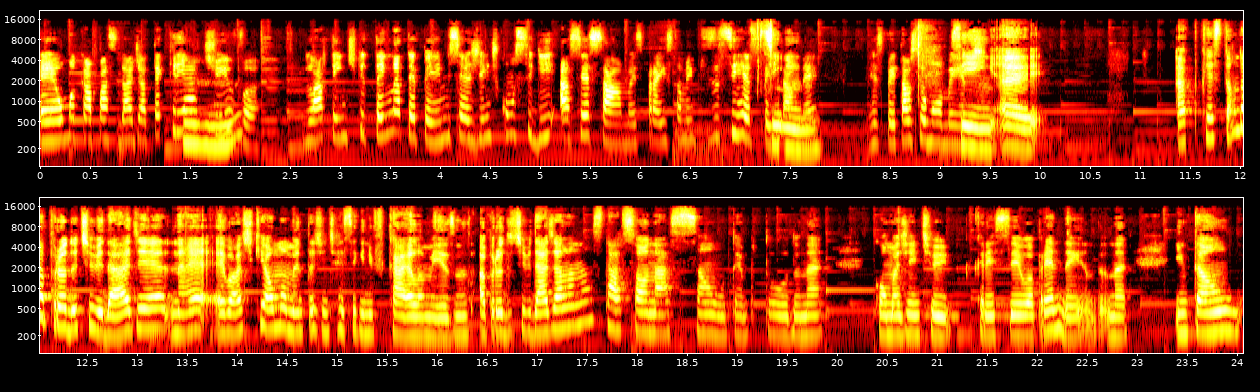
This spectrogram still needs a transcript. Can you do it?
é uma capacidade até criativa. Uhum latente que tem na TPM se a gente conseguir acessar, mas para isso também precisa se respeitar, Sim. né? Respeitar o seu momento. Sim, é. A questão da produtividade, é, né, eu acho que é o momento da gente ressignificar ela mesma. A produtividade, ela não está só na ação o tempo todo, né? Como a gente cresceu aprendendo, né? Então,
